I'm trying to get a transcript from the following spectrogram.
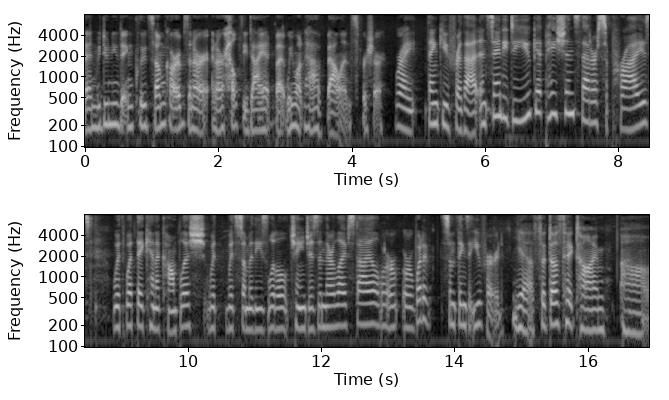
then we do need to include some carbs in our in our healthy diet. But we want to have balance for sure. Right. Thank you for that. And Sandy, do you get patients that are surprised with what they can accomplish with, with some of these little changes in their lifestyle, or or what are some things that you've heard? Yes, it does take time. Uh,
